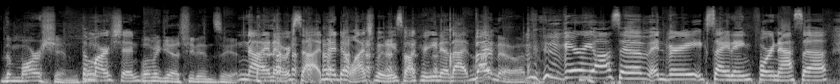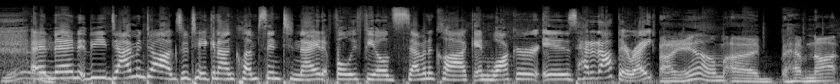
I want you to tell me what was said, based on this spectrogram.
The Martian. The Martian. Let me guess, you didn't see it. No, I never saw it. I don't watch movies, Walker. You know that. But I know, I know. very awesome and very exciting for NASA. And then the Diamond Dogs are taking on Clemson tonight at Foley Field, 7 o'clock. And Walker is headed out there, right? I am. I have not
